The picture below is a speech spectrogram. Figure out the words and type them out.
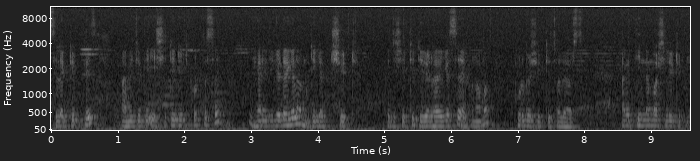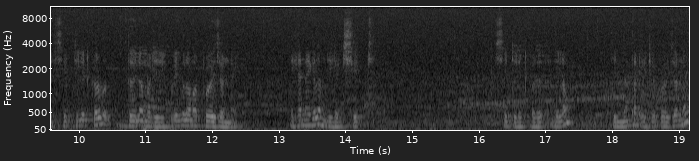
সিলেক্টেড পেজ আমি যদি এই শিটটি ডিলিট করতে চাই, এখানে ডিলিট হয়ে গেলাম ডিলেট শিট এই যে শিটটি ডিলিট হয়ে গেছে, এখন আমার পূর্বের শিটটি চলে আসছে। আমি তিন নম্বর সিলেক্টেড শিট ডিলিট করব, দুই নম্বর ডিলিট করব, এগুলো আমার প্রয়োজন নেই। এখানে গেলাম ডিলেট শিট শিট ডিলিট করে দিলাম। তিন নাম্বার এইটার প্রয়োজন নেই।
